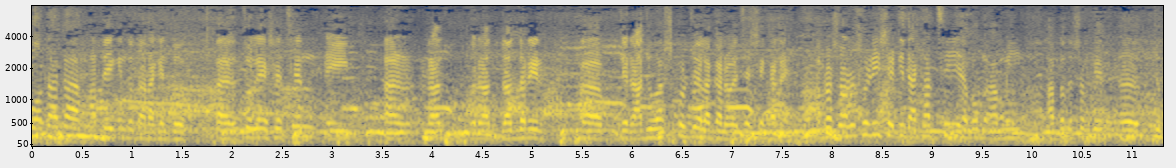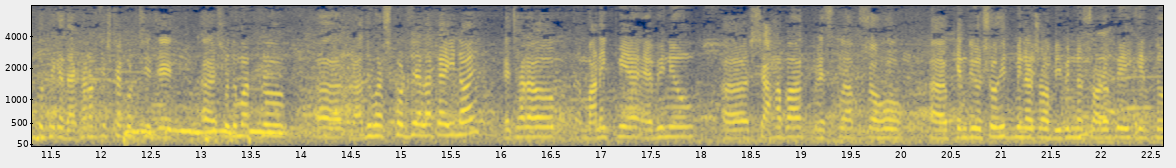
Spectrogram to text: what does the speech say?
পতাকা হাতে কিন্তু তারা কিন্তু চলে এসেছেন। এই রাজধানীর যে রাজু ভাস্কর্য এলাকা রয়েছে সেখানে। আমরা সরাসরি সেটি দেখাচ্ছি এবং আমি আপনাদের সঙ্গে যুক্ত থেকে দেখানোর চেষ্টা করছি যে শুধুমাত্র রাজু ভাস্কর্য এলাকাই নয়, এছাড়াও Manik Mia avenue Shahbag press club সহ কেন্দ্রীয় শহীদ মিনার সহ বিভিন্ন সড়কেই কিন্তু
